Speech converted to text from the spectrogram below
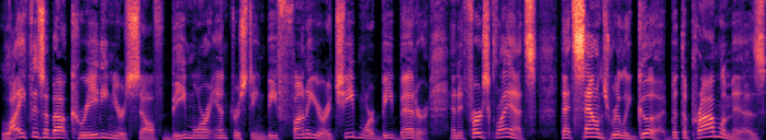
life is about creating yourself, be more interesting, be funnier, achieve more, be better. And at first glance, that sounds really good. But the problem is,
